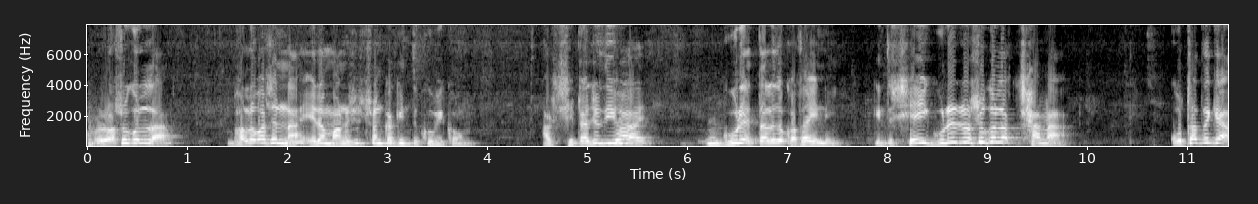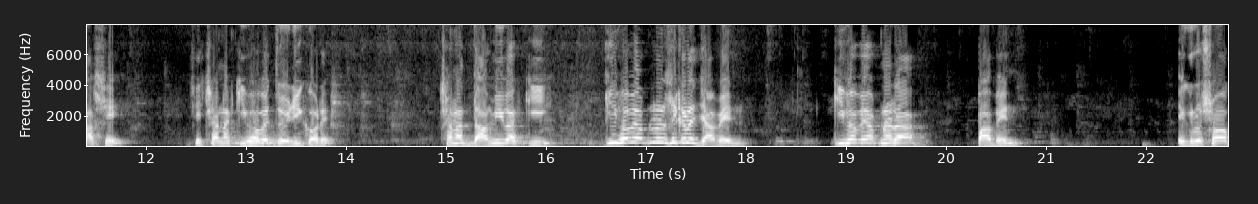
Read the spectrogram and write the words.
রসগোল্লা ভালোবাসেন না, এরম মানুষের সংখ্যা কিন্তু খুবই কম। আর সেটা যদি হয় গুড়ের, তাহলে তো কথাই নেই। কিন্তু সেই গুড়ের রসগোল্লার ছানা কোথা থেকে আসে? সেই ছানা কীভাবে তৈরি করে? ছানার দামি বা কী? কীভাবে আপনারা সেখানে যাবেন? কীভাবে আপনারা পাবেন? এগুলো সব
